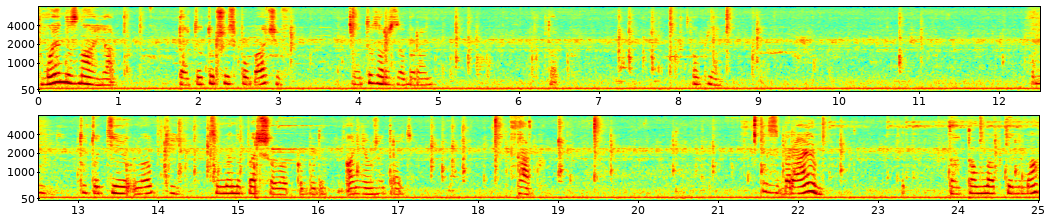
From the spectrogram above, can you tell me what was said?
Тому я не знаю як. Так, я тут щось побачив. Давайте зараз заберемо. Так. Опля. Тут оті лапки. Це в мене перша лапка буде. А ні, вже третя. Так. Збираємо. Так, там лапки нема.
